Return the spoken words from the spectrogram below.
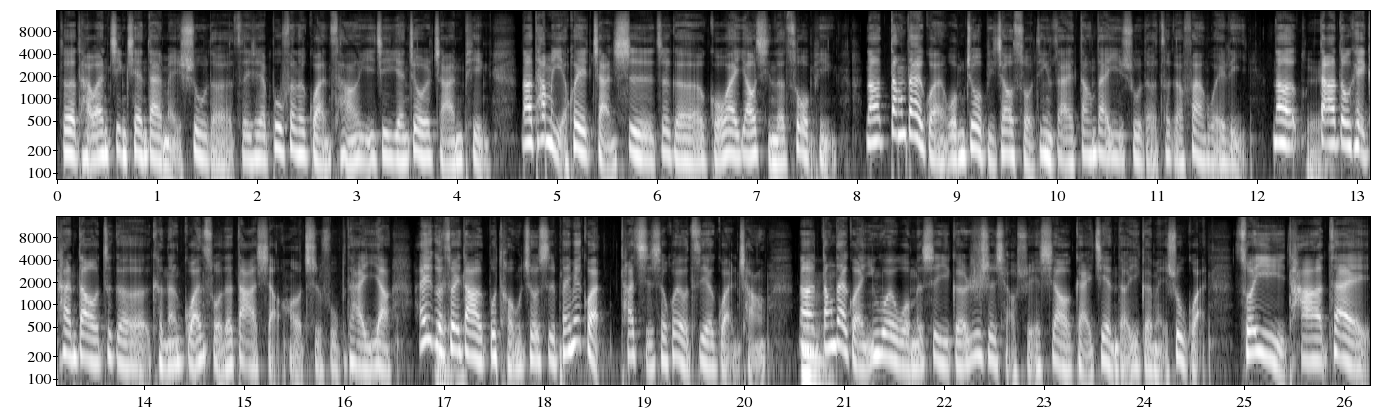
这个台湾近现代美术的这些部分的馆藏以及研究的展品。那他们也会展示这个国外邀请的作品。那当代馆我们就比较锁定在当代艺术的这个范围里。那大家都可以看到，这个可能馆所的大小和尺幅不太一样。还有一个最大的不同就是北美馆它其实会有自己的馆藏，那当代馆因为我们是一个日式小学校改建的一个美术馆，所以它在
